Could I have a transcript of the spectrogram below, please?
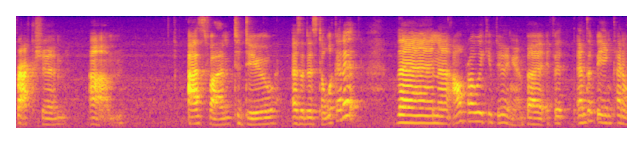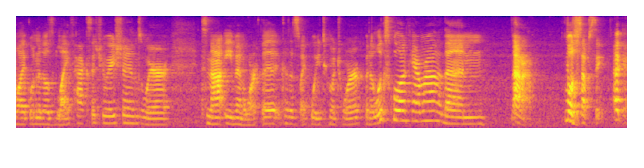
fraction um, as fun to do as it is to look at it, then I'll probably keep doing it. But if it ends up being kind of like one of those life hack situations where it's not even worth it because it's like way too much work, but it looks cool on camera, then I don't know. We'll just have to see. Okay.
